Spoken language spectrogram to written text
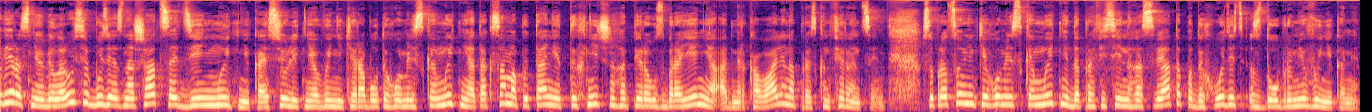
верасня ў Беларусі будзе азначацца дзень мытніка. Сёлетнія вынікі работы гомельскай мытні, а таксама пытанне тэхнічнага пераўзбраення абмеркавалі на прэс-канферэнцыі. Супрацоўнікі гомельскай мытні да прафесійнага свята падыходзяць з добрымі вынікамі.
